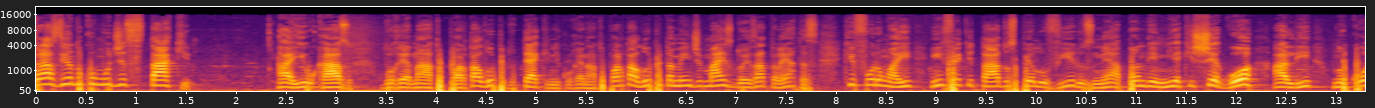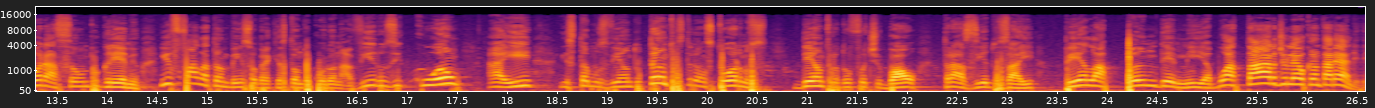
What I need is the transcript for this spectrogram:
trazendo como destaque aí o caso do Renato Portaluppi, do técnico Renato Portaluppi, também de mais dois atletas que foram aí infectados pelo vírus, né, a pandemia que chegou ali no coração do Grêmio. E fala também sobre a questão do coronavírus e quão aí estamos vendo tantos transtornos dentro do futebol trazidos aí pela pandemia. Boa tarde, Léo Cantarelli.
